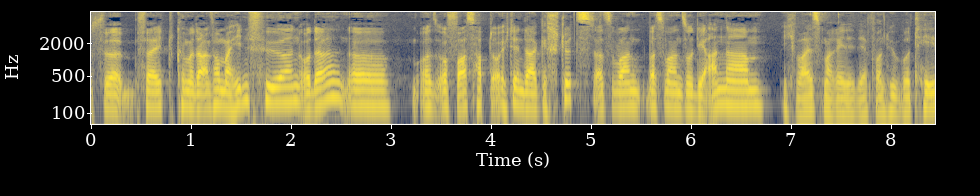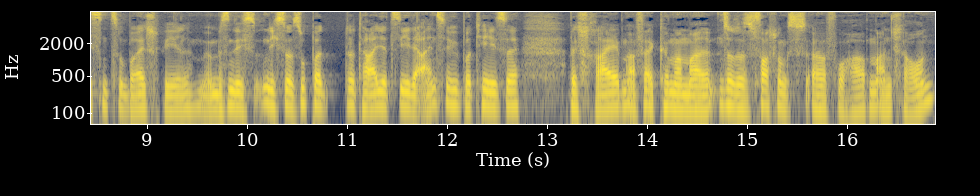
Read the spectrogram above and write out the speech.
für, vielleicht können wir da einfach mal hinführen, oder? Also auf was habt ihr euch denn da gestützt? Also waren, was waren so die Annahmen? Ich weiß, man redet ja von Hypothesen zum Beispiel. Wir müssen nicht, nicht so super total jetzt jede einzelne Hypothese beschreiben, aber vielleicht können wir mal so das Forschungsvorhaben anschauen.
